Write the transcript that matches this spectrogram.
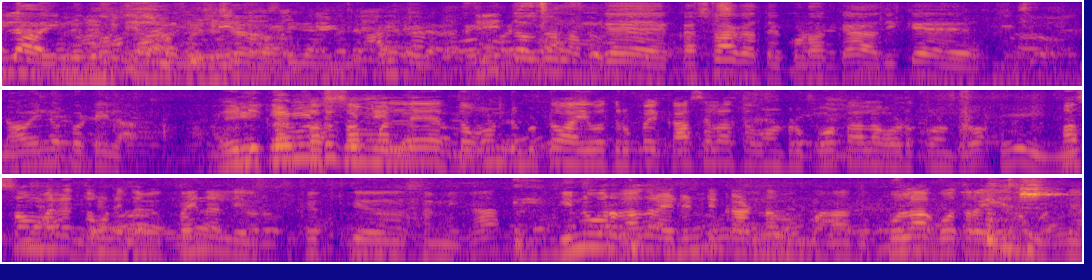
ಇಲ್ಲ ಇನ್ನು ತ್ರೀ ತೌಸಂಡ್ ನಮಗೆ ಕಷ್ಟ ಆಗತ್ತೆ ಕೊಡೋಕೆ ಅದಕ್ಕೆ ನಾವು ಇನ್ನೂ ಕೊಟ್ಟಿಲ್ಲ. ತಗೊಂಡ್ಬಿಟ್ಟು ಡಿ ಕಾರ್ಡ್ ಫಸ್ಟ್ ಸಮ್ಮಲ್ಲೇ ತಗೊಂಡ್ಬಿಟ್ಟು ಐವತ್ತು ರೂಪಾಯಿ ಕಾಸೆಲ್ಲ ತಗೊಂಡ್ರು ಫೋಟೋ ಎಲ್ಲ ಹೊಡ್ಕೊಂಡ್ರು. ಫಸ್ಟ್ ಸಮ್ಮಲ್ಲೇ ತಗೊಂಡಿದ್ದಾವೆ ಫೈನಲ್ ಇವರು ಫಿಫ್ತ್ ಸಮ್ ಈಗ. ಐಡೆಂಟಿ ಕಾರ್ಡ್ ನಮಗೆ ಅದು ಕುಲ ಗೋತ್ರ ಏನು ಗೊತ್ತಿಲ್ಲ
